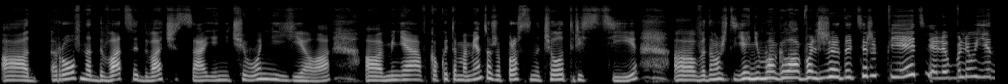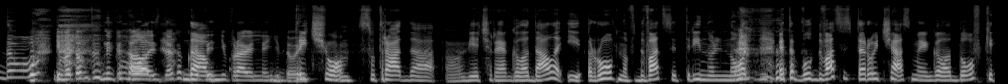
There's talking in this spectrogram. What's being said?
А, ровно 22 часа я ничего не ела. А, меня в какой-то момент уже просто начало трясти, а, потому что я не могла больше это терпеть. Я люблю еду. И потом ты напихалась, вот, да, какой-то да. неправильной едой. Причем с утра до Э, вечера я голодала, и ровно в 23.00, это был 22 час моей голодовки,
